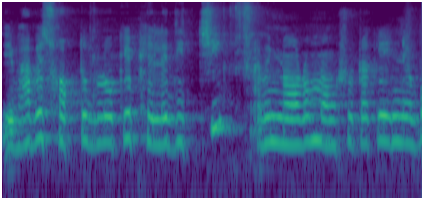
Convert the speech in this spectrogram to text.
এভাবে শক্তগুলোকে ফেলে দিচ্ছি। আমি নরম অংশটাকে নেব।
